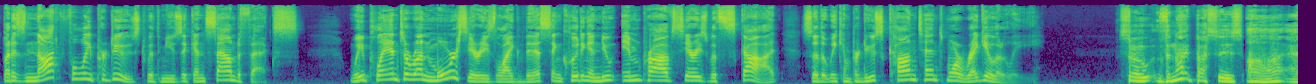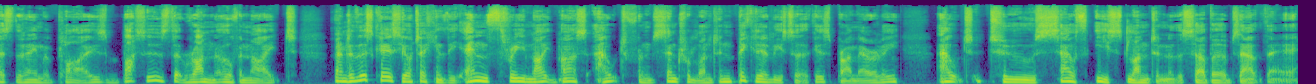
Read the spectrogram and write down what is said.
but is not fully produced with music and sound effects. We plan to run more series like this, including a new improv series with Scott, so that we can produce content more regularly. So the night buses are, as the name implies, buses that run overnight. And in this case, you're taking the N3 night bus out from central London, Piccadilly Circus primarily, out to southeast London and the suburbs out there.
